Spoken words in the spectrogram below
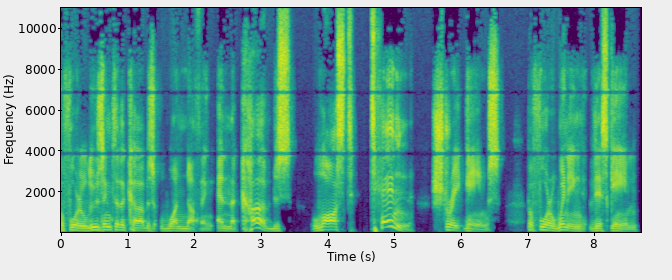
before losing to the Cubs one nothing, and the Cubs lost 10 straight games before winning this game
